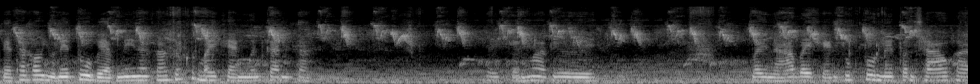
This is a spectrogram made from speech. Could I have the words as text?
แต่ถ้าเขาอยู่ในตู้แบบนี้นะคะก็ใบแข็งเหมือนกันค่ะ ใบแข็งมากเลย ใบหนาใบแข็งทุกต้นเลยตอนเช้าค่ะ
